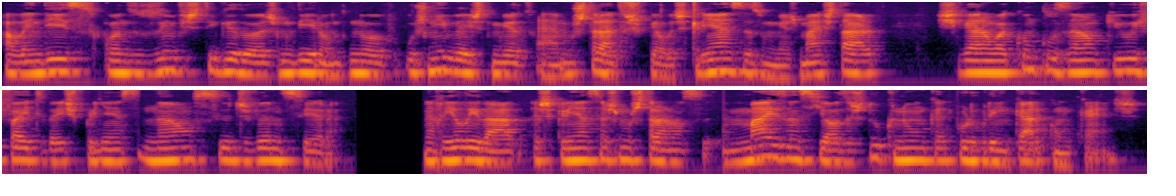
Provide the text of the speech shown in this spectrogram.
Além disso, quando os investigadores mediram de novo os níveis de medo mostrados pelas crianças um mês mais tarde, chegaram à conclusão que o efeito da experiência não se desvanecera. Na realidade, as crianças mostraram-se mais ansiosas do que nunca por brincar com cães.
